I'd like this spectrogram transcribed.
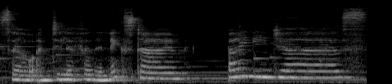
So until I further next time, bye ninjas!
